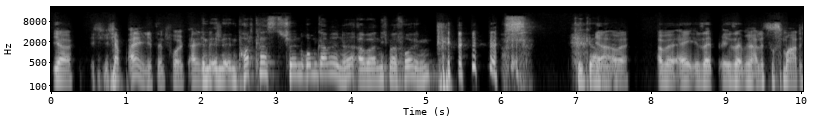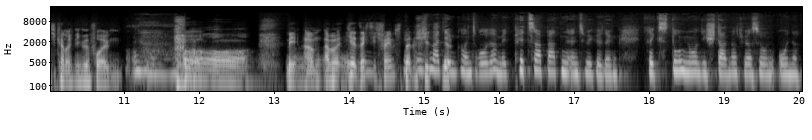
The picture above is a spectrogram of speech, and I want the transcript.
Ja, ich, ich habe allen jetzt entfolgt. Allen in, in, in Podcast schön rumgammeln, ne? aber nicht mal folgen. ja, aber, aber ey, ihr seid, ihr seid mir alle zu smart, ich kann euch nicht mehr folgen. Oh. Nee, ähm, aber hier 60 Frames Wenn ich mal den Controller mit Pizza-Button entwickle, dann kriegst du nur die Standardversion ohne.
